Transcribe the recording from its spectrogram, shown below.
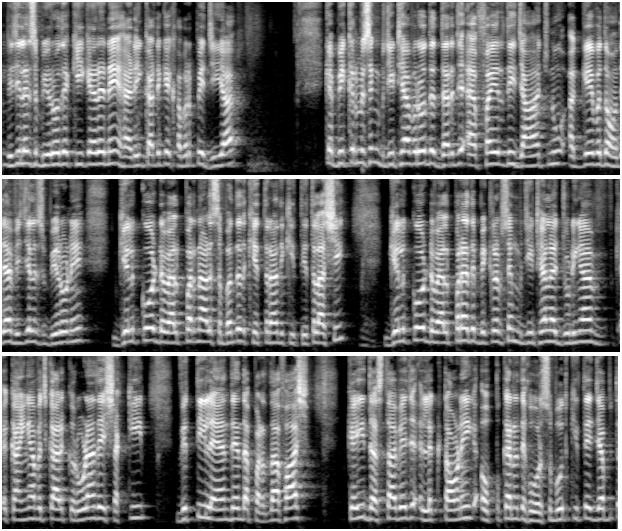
ਵਿਜੀਲੈਂਸ ਬਿਊਰੋ ਦੇ ਕੀ ਕਹਿ ਰਹੇ ਨੇ ਹੈਡਿੰਗ ਕੱਢ ਕੇ ਖਬਰ ਭੇਜੀ ਆ। ਕਿ ਬਿਕਰਮ ਸਿੰਘ ਮਜੀਠੀਆ ਵਿਰੁੱਧ ਦਰਜ ਐਫ ਆਈ ਆਰ ਦੀ ਜਾਂਚ ਨੂੰ ਅੱਗੇ ਵਧਾਉਂਦਿਆਂ ਵਿਜੀਲੈਂਸ ਬਿਊਰੋ ਨੇ ਗਿਲਕੋ ਡਿਵੈਲਪਰ ਨਾਲ ਸੰਬੰਧਿਤ ਖੇਤਰਾਂ ਦੀ ਕੀਤੀ ਤਲਾਸ਼ੀ। ਗਿਲਕੋ ਡਿਵੈਲਪਰ ਅਤੇ ਬਿਕਰਮ ਸਿੰਘ ਮਜੀਠੀਆ ਨਾਲ ਜੁੜੀਆਂ ਇਕਾਈਆਂ ਵਿਚਕਾਰ ਕਰੋੜਾਂ ਦੇ ਸ਼ੱਕੀ ਵਿੱਤੀ ਲੈਣ ਦੇਣ ਦਾ ਪਰਦਾਫਾਸ਼, ਕਈ ਦਸਤਾਵੇਜ਼ ਇਲੈਕਟ੍ਰੋਨਿਕ ਉਪਕਰਨ ਤੇ ਹੋਰ ਸਬੂਤ ਕੀਤੇ ਜ਼ਬਤ।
